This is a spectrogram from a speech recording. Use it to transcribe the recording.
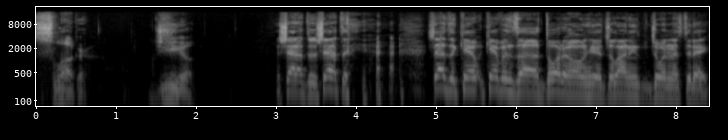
Slugger. Gia. And shout out to shout out to shout out to Kev, Kevin's uh, daughter on here, Jelani, joining us today.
